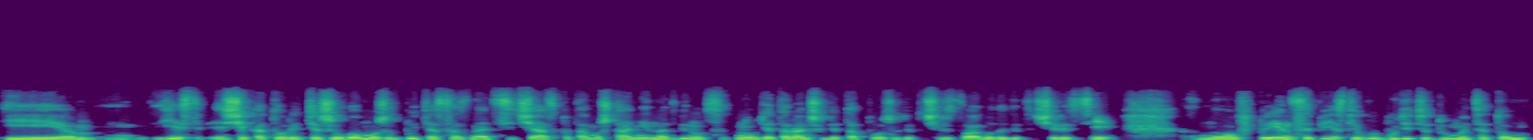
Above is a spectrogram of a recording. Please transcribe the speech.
И есть вещи, которые тяжело, может быть, осознать сейчас, потому что они надвинутся, ну, где-то раньше, где-то позже, где-то через два года, где-то через семь. Но, в принципе, если вы будете думать о том,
